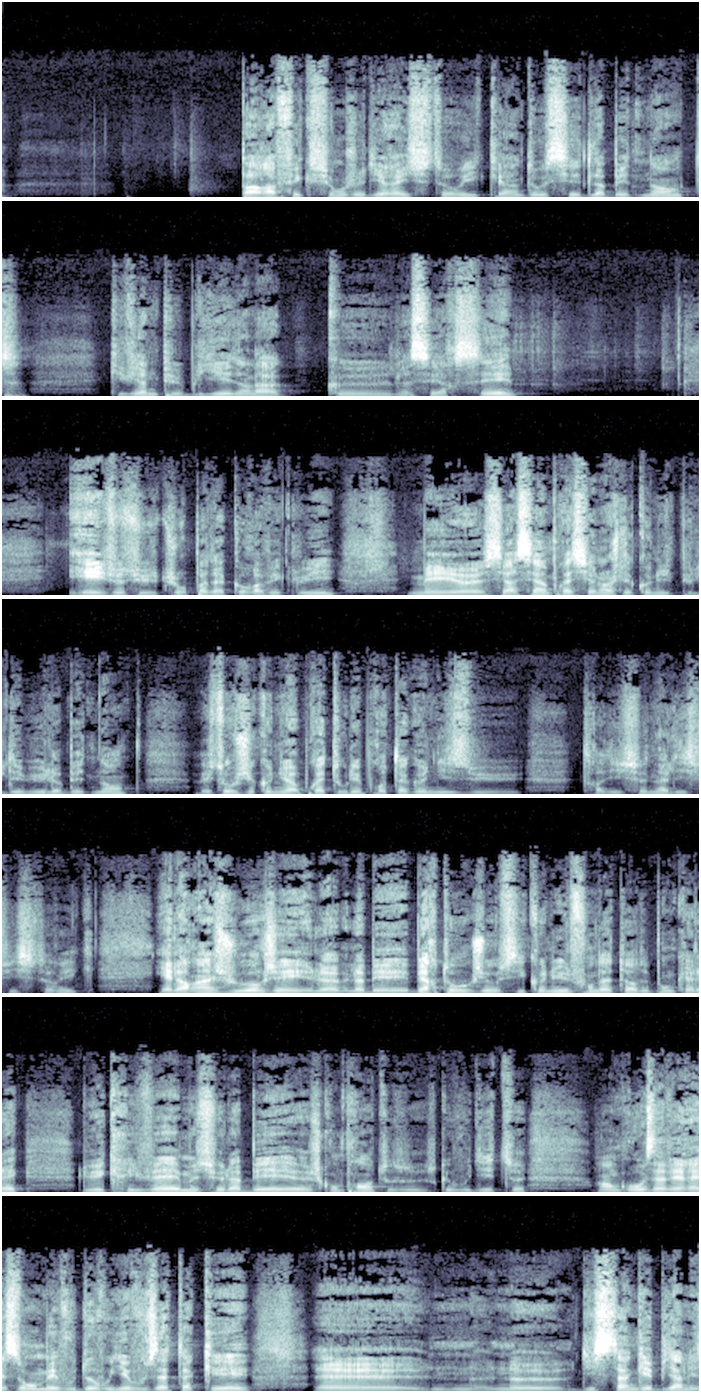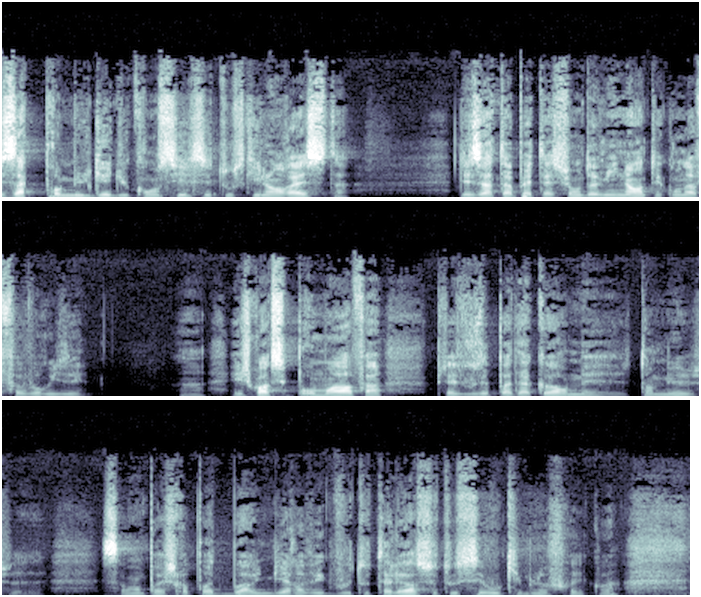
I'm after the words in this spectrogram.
par affection, je dirais historique, un dossier de l'abbé de Nantes qui vient de publier dans la, CRC. Et je suis toujours pas d'accord avec lui, mais c'est assez impressionnant. Je l'ai connu depuis le début, l'abbé de Nantes. Sauf que j'ai connu après tous les protagonistes du traditionnalisme historique. Et alors un jour, j'ai l'abbé Berthaud, que j'ai aussi connu, le fondateur de Pontcalec, lui écrivait Monsieur l'abbé, euh, je comprends tout ce que vous dites. En gros, vous avez raison, mais vous devriez vous attaquer, euh, ne, distinguer bien les actes promulgués du Concile, c'est tout ce qu'il en reste, des interprétations dominantes et qu'on a favorisées. Hein. Et je crois que c'est pour moi, enfin, peut-être vous n'êtes pas d'accord, mais tant mieux ça m'empêchera pas de boire une bière avec vous tout à l'heure, surtout c'est vous qui me l'offrez, quoi.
